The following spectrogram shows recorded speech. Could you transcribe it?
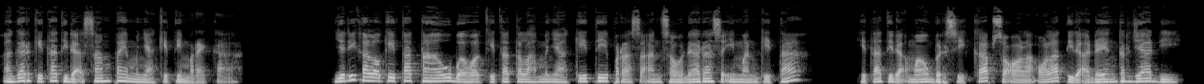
agar kita tidak sampai menyakiti mereka. Jadi kalau kita tahu bahwa kita telah menyakiti perasaan saudara seiman kita, kita tidak mau bersikap seolah-olah tidak ada yang terjadi.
